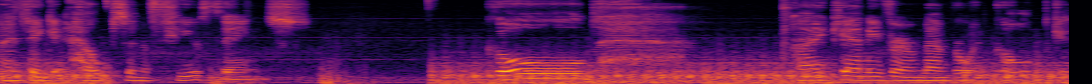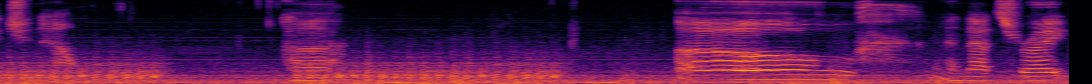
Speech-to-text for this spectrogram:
I think it helps in a few things. Gold, I can't even remember what gold gets you now. Uh, oh, and that's right.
